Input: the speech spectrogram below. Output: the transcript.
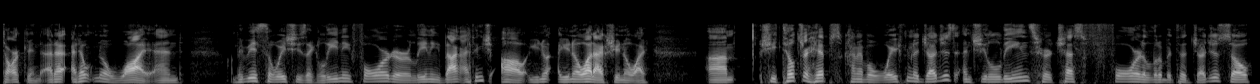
darkened. I, I don't know why. And maybe it's the way she's like leaning forward or leaning back. I think. She, oh, you know, you know what? Actually know why. Um, she tilts her hips kind of away from the judges and she leans her chest forward a little bit to the judges so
